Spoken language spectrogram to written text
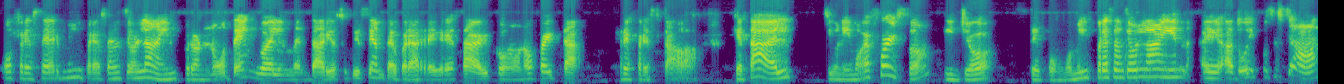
ofrecer mi presencia online, pero no tengo el inventario suficiente para regresar con una oferta refrescada. ¿Qué tal si unimos esfuerzo y yo te pongo mi presencia online eh, a tu disposición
